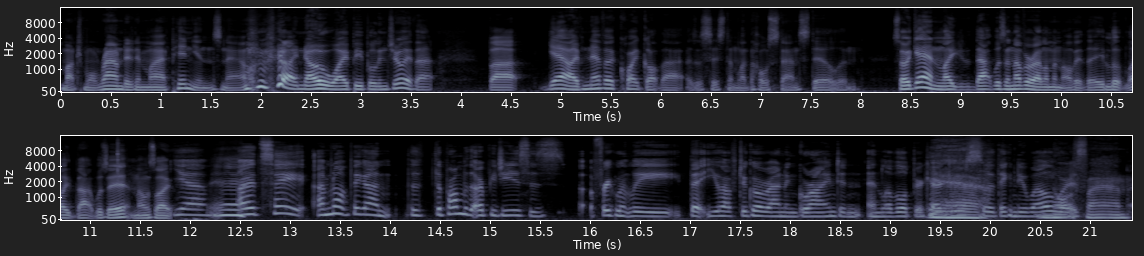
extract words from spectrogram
much more rounded in my opinions now. I know why people enjoy that, but yeah, I've never quite got that as a system, like the whole standstill and. So again, like that was another element of it. That it looked like that was it, and I was like, Yeah, eh. I'd say I'm not big on the the problem with RPGs is frequently that you have to go around and grind and, and level up your characters Yeah. so that they can do well. not a fan.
